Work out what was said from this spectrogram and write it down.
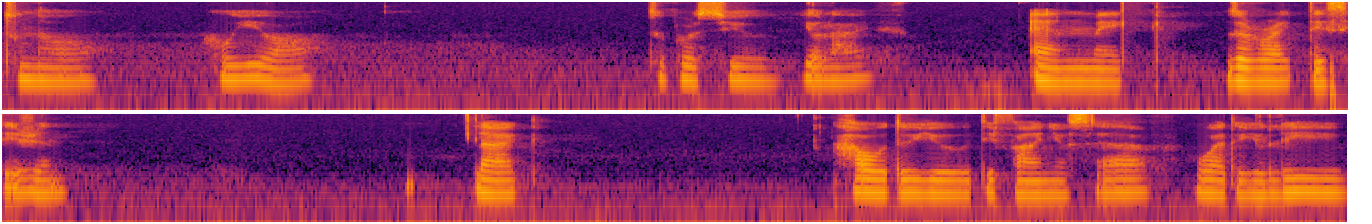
to know who you are to pursue your life and make the right decision. Like how do you define yourself? Where do you live?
